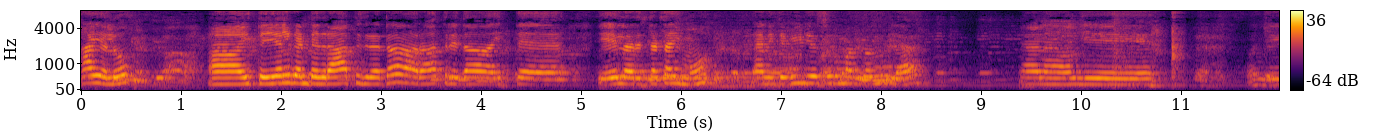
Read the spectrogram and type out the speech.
ಹಾಯ್ ಹಲೋ ಐತೆ ಏಳು ಗಂಟೆದ ರಾತ್ರಿ ರಾತ್ರಿದ ಐತೆ ಏಳರಿದ್ದ ಟೈಮು. ನಾನಿದ್ದೆ ವಿಡಿಯೋ ಶುರು ಮಾಡ್ಕೊಂಡಿಲ್ಲ ನಾನು ಒಂಜಿ ಒಂಜಿ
